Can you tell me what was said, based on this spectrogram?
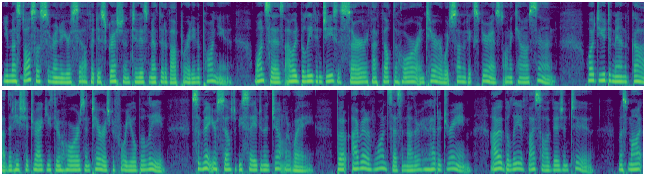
You must also surrender yourself at discretion to his method of operating upon you. One says, I would believe in Jesus, sir, if I felt the horror and terror which some have experienced on account of sin. What do you demand of God, that he should drag you through horrors and terrors before you will believe? Submit yourself to be saved in a gentler way. But I read of one, says another, who had a dream. I would believe if I saw a vision too. Must, my,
